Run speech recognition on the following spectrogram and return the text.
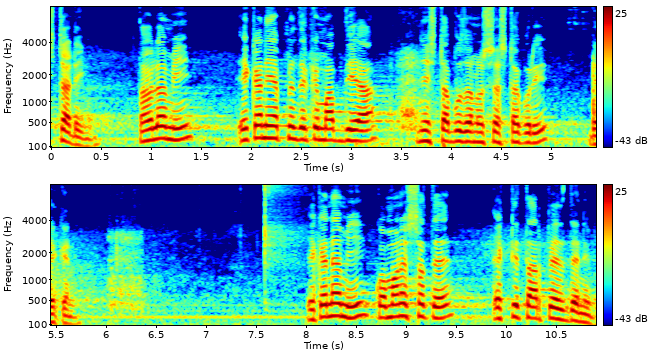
স্টার্টিং। তাহলে আমি এখানে আপনাদেরকে মাপ দিয়া জিনিসটা বোঝানোর চেষ্টা করি, দেখেন। এখানে আমি কমানের সাথে একটি তার পেজ দিয়ে নিব।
